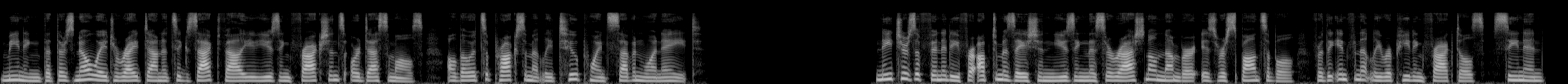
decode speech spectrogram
meaning that there's no way to write down its exact value using fractions or decimals, although it's approximately 2.718. Nature's affinity for optimization using this irrational number is responsible for the infinitely repeating fractals seen in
